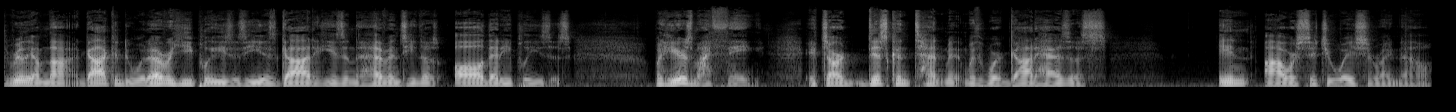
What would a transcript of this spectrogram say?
Really, I'm not. God can do whatever He pleases. He is God. He is in the heavens. He does all that He pleases. But here's my thing it's our discontentment with where God has us in our situation right now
